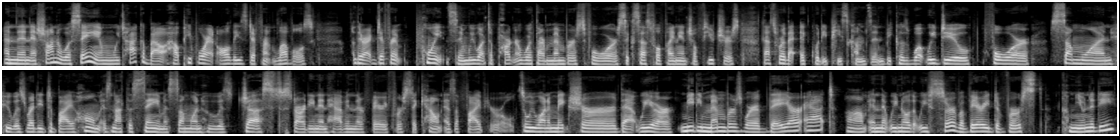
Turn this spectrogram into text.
And then, as Shauna was saying, when we talk about how people are at all these different levels, they're at different points and we want to partner with our members for successful financial futures that's where that equity piece comes in because what we do for someone who is ready to buy a home is not the same as someone who is just starting and having their very first account as a 5-year-old so we want to make sure that we are meeting members where they are at um, and that we know that we serve a very diverse community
